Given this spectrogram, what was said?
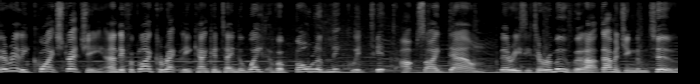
They're really quite stretchy and if applied correctly can contain the weight of a bowl of liquid tipped upside down. They're easy to remove without damaging them too,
